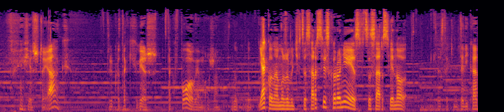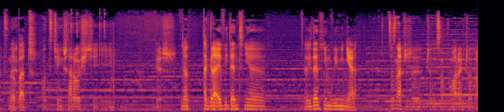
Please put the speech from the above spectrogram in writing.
Jeszcze jak? Tylko tak, wiesz, tak w połowie może. No, no, jak ona może być w cesarstwie, skoro nie jest w cesarstwie? No, To jest taki delikatny zobacz. odcień szarości i wiesz. No, ta gra ewidentnie... Ewidentnie mówi mi nie. Co znaczy, że Czechy są pomarańczowe?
